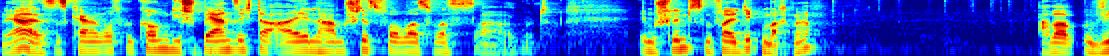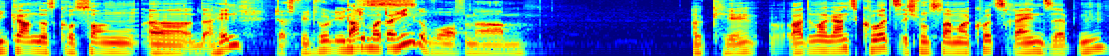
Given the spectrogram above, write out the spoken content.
ja, es ist keiner drauf gekommen. Die sperren sich da ein, haben Schiss vor was, was, ah, gut, im schlimmsten Fall dick macht, ne? Aber wie kam das Croissant äh, dahin? Das wird wohl irgendjemand Das- dahin geworfen haben. Okay, warte mal ganz kurz. Ich muss da mal kurz reinseppen.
